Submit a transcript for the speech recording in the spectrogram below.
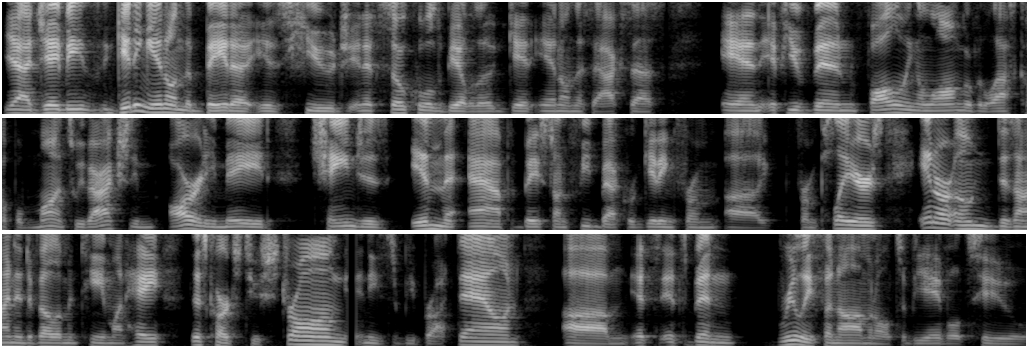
Yeah, JB, getting in on the beta is huge, and it's so cool to be able to get in on this access. And if you've been following along over the last couple months, we've actually already made changes in the app based on feedback we're getting from uh, from players in our own design and development team on, hey, this card's too strong, it needs to be brought down. Um, it's it's been really phenomenal to be able to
